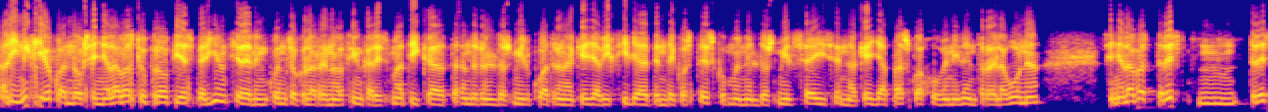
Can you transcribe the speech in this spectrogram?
Al inicio, cuando señalabas tu propia experiencia del encuentro con la renovación carismática, tanto en el 2004 en aquella vigilia de Pentecostés como en el 2006 en aquella Pascua Juvenil en Torrelaguna, señalabas tres, mm, tres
